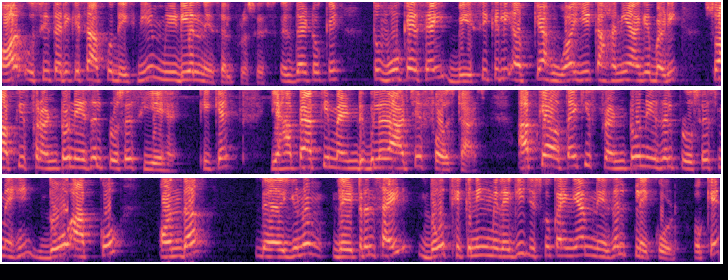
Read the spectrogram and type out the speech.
और उसी तरीके से आपको देखनी है medial nasal process is that okay तो वो कैसे आई? बेसिकली अब क्या हुआ? ये कहानी आगे बढ़ी। सो आपकी फ्रंटो नेसल प्रोसेस ये है, ठीक है? यहाँ पे आपकी मैंडिबुलर आर्च है फ़र्स्ट आर्च अब क्या होता है कि फ्रंटो नेजल प्रोसेस में ही दो आपको on the you know lateral side दो थिकनिंग मिलेगी जिसको कहेंगे हम नेजल प्लेकोड ओके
